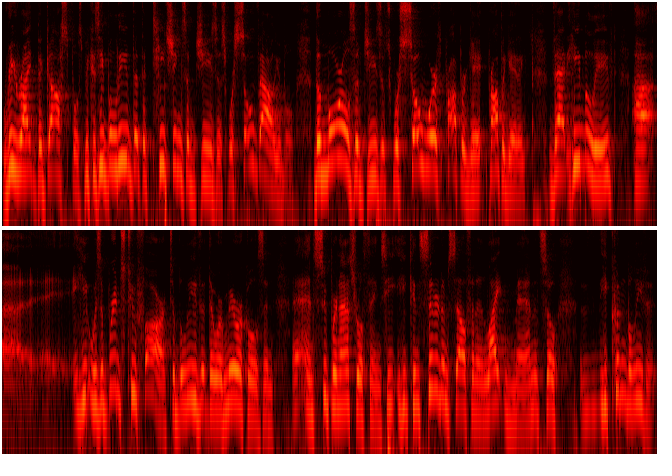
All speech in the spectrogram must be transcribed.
rewrite the Gospels because he believed that the teachings of Jesus were so valuable, the morals of Jesus were so worth propagating, that he believed uh, uh, he was a bridge too far to believe that there were miracles and, and supernatural things. He, he considered himself an enlightened man, and so he couldn't believe it.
